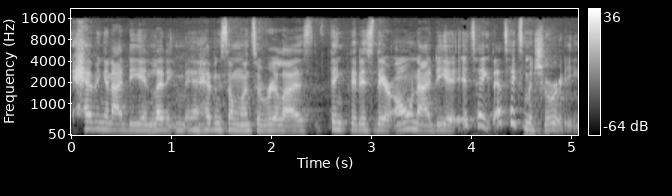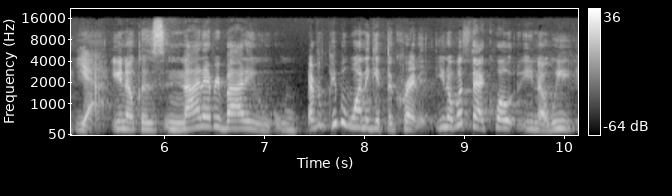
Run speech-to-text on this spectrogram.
having an idea and letting having someone to realize think that it's their own idea, it take that takes maturity. Yeah. You know, because not everybody, every people want to get the credit. You know, what's that quote? You know, we.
